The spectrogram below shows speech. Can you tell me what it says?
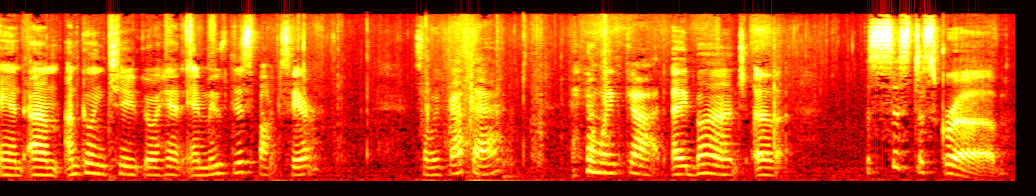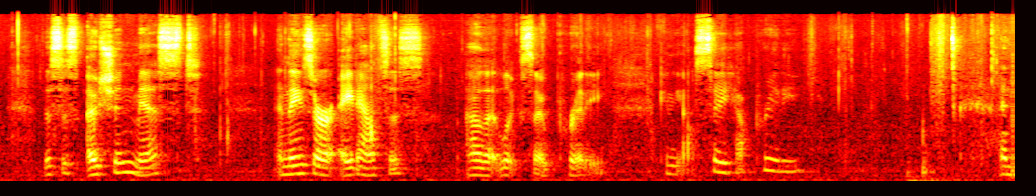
And um, I'm going to go ahead and move this box here. So we've got that. And we've got a bunch of Sister Scrub. This is Ocean Mist. And these are 8 ounces. Oh, that looks so pretty. Can y'all see how pretty? And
